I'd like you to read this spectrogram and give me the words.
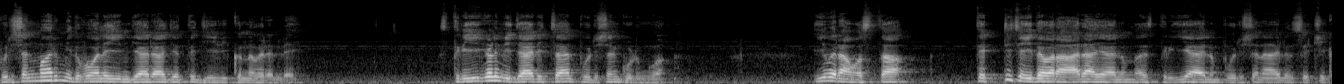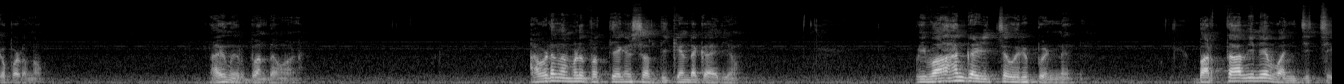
പുരുഷന്മാരും ഇതുപോലെ ഇന്ത്യ രാജ്യത്ത് ജീവിക്കുന്നവരല്ലേ? സ്ത്രീകൾ വിചാരിച്ചാൽ പുരുഷൻ കുടുങ്ങുക. ഈ ഒരവസ്ഥ തെറ്റ് ചെയ്തവർ ആരായാലും അത് സ്ത്രീ ആയാലും പുരുഷനായാലും ശിക്ഷിക്കപ്പെടണം. അത് നിർബന്ധമാണ്. അവിടെ നമ്മൾ പ്രത്യേകം ശ്രദ്ധിക്കേണ്ട കാര്യം വിവാഹം കഴിച്ച ഒരു പെണ്ണ് ഭർത്താവിനെ വഞ്ചിച്ച്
